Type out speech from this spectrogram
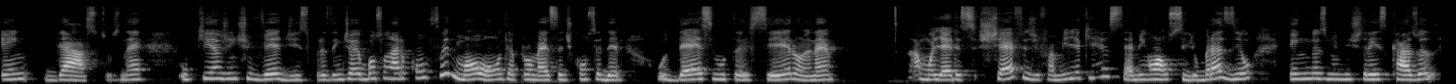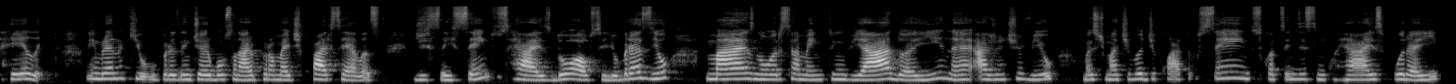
em gastos, né? O que a gente vê disso? O presidente Jair Bolsonaro confirmou ontem a promessa de conceder o 13 terceiro, né? A mulheres chefes de família que recebem o Auxílio Brasil em 2023, caso reeleito. Lembrando que o presidente Jair Bolsonaro promete parcelas de 600 reais do Auxílio Brasil, mas no orçamento enviado aí, né, a gente viu uma estimativa de 400, 405 reais por aí.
